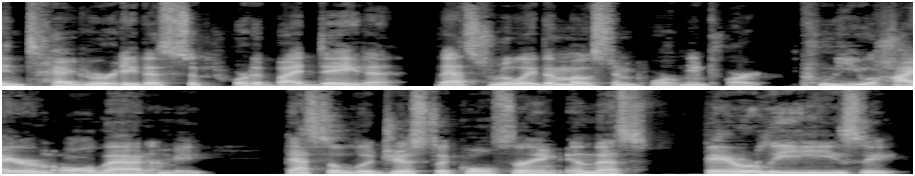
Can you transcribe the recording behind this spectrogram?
integrity that's supported by data. That's really the most important part. Who you hire and all that. I mean, that's a logistical thing and that's fairly easy.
